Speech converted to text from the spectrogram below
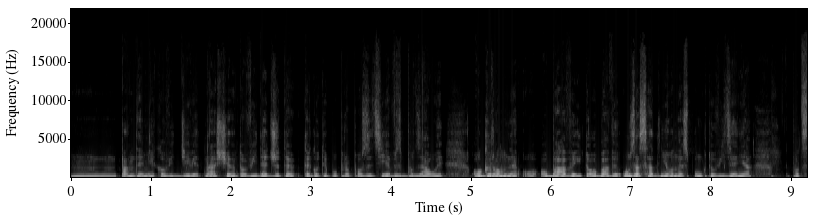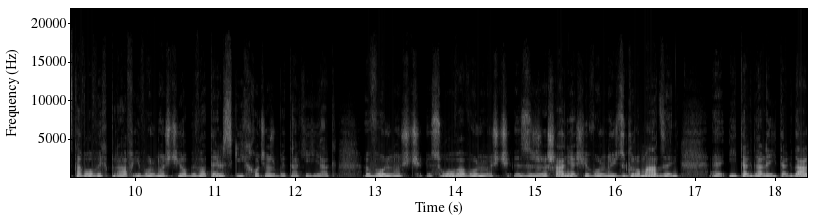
mm, pandemię COVID-19, no to widać, że te, tego typu propozycje wzbudzały ogromne obawy i to obawy uzasadnione z punktu widzenia podstawowych praw i wolności obywatelskich, chociażby takich jak wolność słowa, wolność zrzeszania się, wolność zgromadzeń itd., e, itd.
